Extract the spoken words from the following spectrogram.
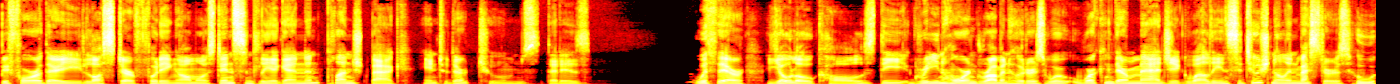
before they lost their footing almost instantly again and plunged back into their tombs, that is. With their YOLO calls, the greenhorned Robin Hooders were working their magic while the institutional investors, who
